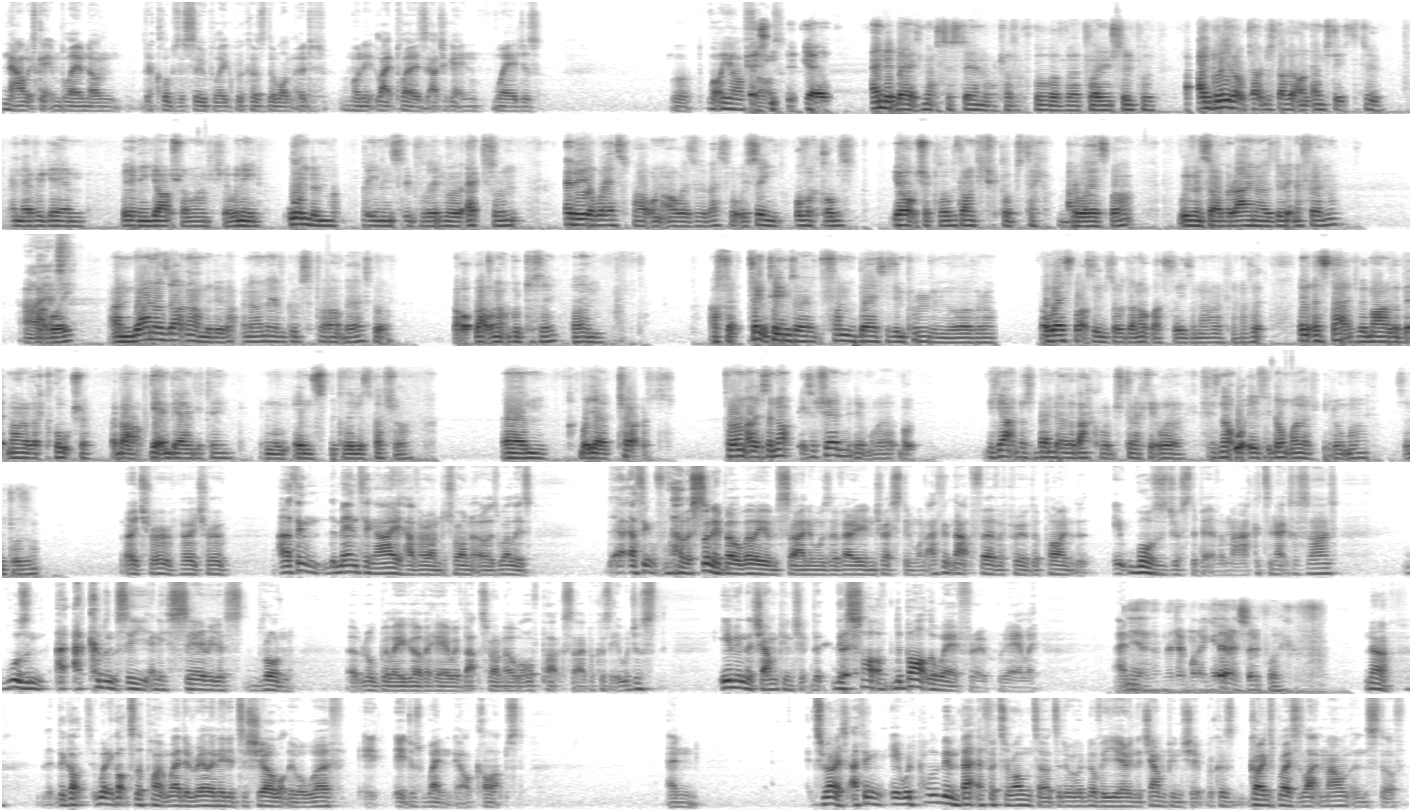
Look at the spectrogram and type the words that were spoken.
now it's getting blamed on the clubs of Super League because they wanted money, like players actually getting wages. But what are your thoughts? yeah, end of the day, it's not sustainable to have a club of uh, playing Super League. I agree that we can't just have it on M62 and every game being in Yorkshire and Lancashire. We need London being in Super League were excellent. Maybe away support wasn't always the best, but we've seen other clubs, Yorkshire clubs, Lancashire clubs take a bad away spot. We even saw the Rhinos do it in a friendly. Oh, yes. And Rhinos don't normally do that. They have a good support base, but that, that were not good to see. Um, I th- think teams are fan base is improving though overall. Away seems to have gone up last season. I reckon. I think, I think there's starting to be more of a bit more of a culture about getting behind your team in in Super League especially. Um, but yeah, Tor- Toronto. It's a not. It's a shame it didn't work, but you can't just bend over backwards to make it work. If it's not, if it don't work, it don't work. Simple as that. Very true, very true. And I think the main thing I have around Toronto as well is, I think well the Sonny Bill Williams signing was a very interesting one. I think that further proved the point that it was just a bit of a marketing exercise. wasn't I, I couldn't see any serious run at rugby league over here with that Toronto Wolfpack side because it was just even in the championship they, they sort of they bought the way through really. And yeah, they didn't want to get in Super League. no, they got when it got to the point where they really needed to show what they were worth. It it just went. It all collapsed. And to be honest, I think it would probably have been better for Toronto to do another year in the championship because going to places like Mount and stuff.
